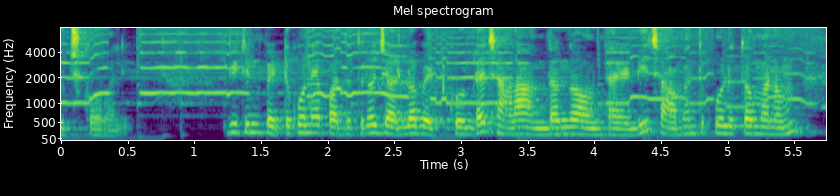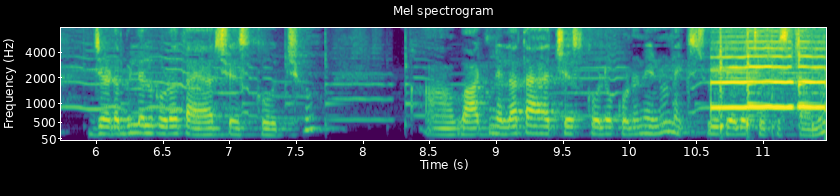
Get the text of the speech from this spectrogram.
గుచ్చుకోవాలి. వీటిని పెట్టుకునే పద్ధతిలో జడలో పెట్టుకుంటే చాలా అందంగా ఉంటాయండి. చామంతి పూలతో మనం జడబిల్లలు కూడా తయారు చేసుకోవచ్చు. వాటిని ఎలా తయారు చేసుకోవాలో కూడా నేను నెక్స్ట్ వీడియోలో చూపిస్తాను.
